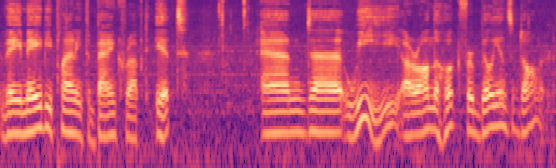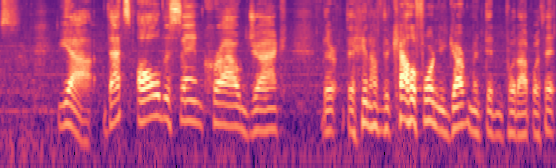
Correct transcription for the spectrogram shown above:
They may be planning to bankrupt it. And uh, we are on the hook for billions of dollars. Yeah, that's all the same crowd, Jack. The, you know, the California government didn't put up with it.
